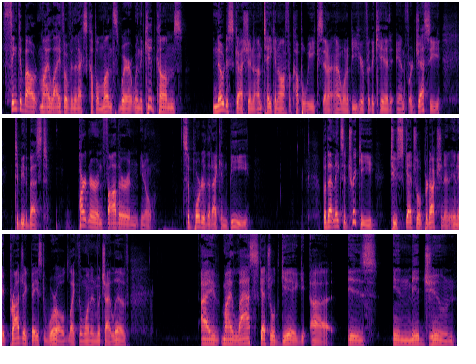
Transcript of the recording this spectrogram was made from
think about my life over the next couple months, where when the kid comes, no discussion, I'm taking off a couple weeks, and I, I want to be here for the kid and for Jesse to be the best partner and father and you know supporter that I can be. But that makes it tricky to schedule production. And in a project based world like the one in which I live, I my last scheduled gig uh, is in mid June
